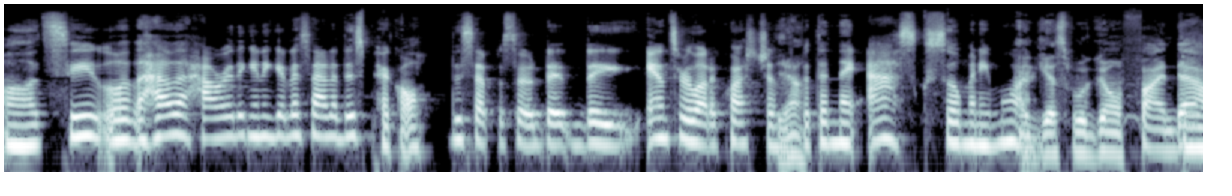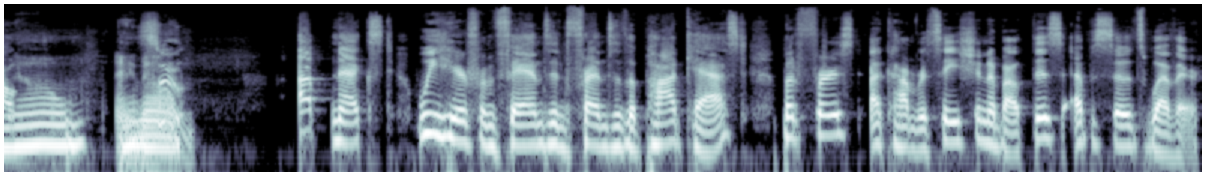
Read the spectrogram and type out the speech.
Well, let's see. Well, how how are they going to get us out of this pickle? This episode, they, they answer a lot of questions, Yeah. but then they ask so many more. I guess we're going to find I out know. I know. soon. Up next, we hear from fans and friends of the podcast. But first, a conversation about this episode's weather.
